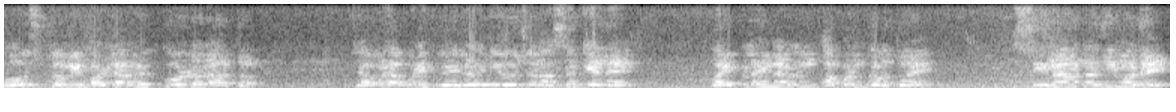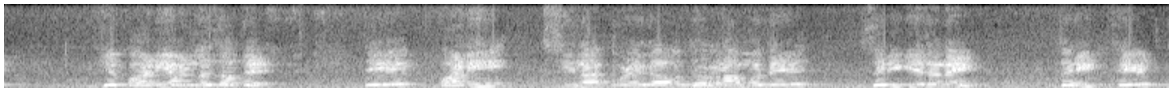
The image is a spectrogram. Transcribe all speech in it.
पाऊस कमी पडल्यामुळे कोरडं राहतं. त्यामुळे आपण एक वेगळं नियोजन असं केलंय. पाईपलाईन आपण करतोय. सीना नदीमध्ये जे पाणी आणलं जातंय ते पाणी सीना कोळेगाव धरणामध्ये जरी गेलं नाही तरी थेट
